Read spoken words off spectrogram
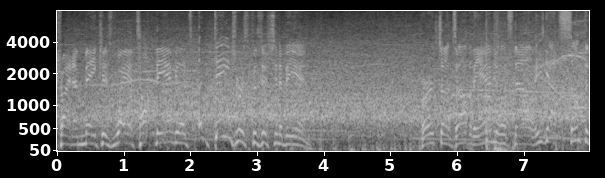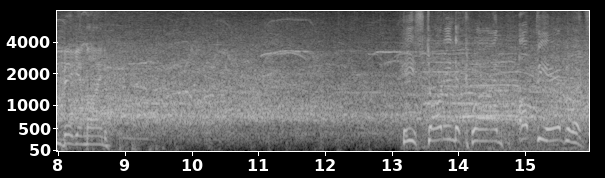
Trying to make his way atop the ambulance. A dangerous dangerous position to be in. Perched on top of the ambulance now. He's got something big in mind. He's starting to climb up the ambulance.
